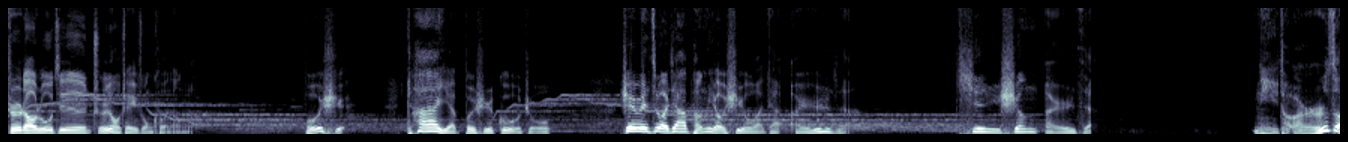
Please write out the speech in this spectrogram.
事到如今，只有这一种可能了。不是，他也不是雇主。这位作家朋友是我的儿子，亲生儿子。你的儿子？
